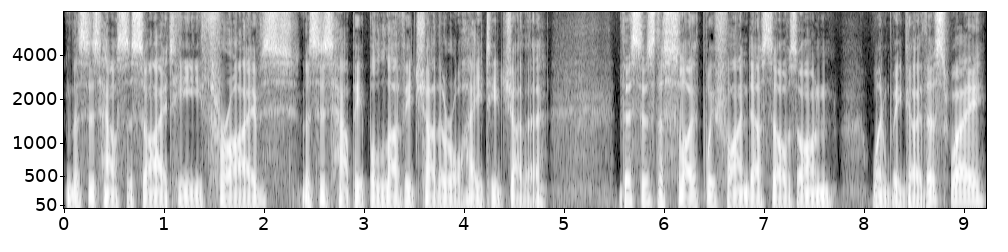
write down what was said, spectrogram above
And this is how society thrives. This is how people love each other or hate each other. This is the slope we find ourselves on when we go this way,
